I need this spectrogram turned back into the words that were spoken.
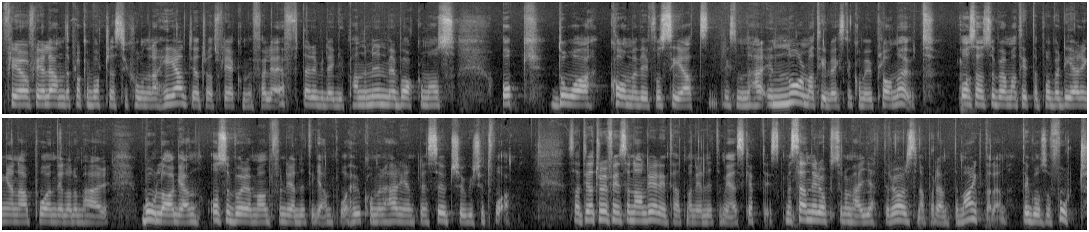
Fler och fler länder plockar bort restriktionerna helt. Jag tror att fler kommer följa efter. Vi lägger pandemin mer bakom oss. Och då kommer vi få se att liksom, den här enorma tillväxten kommer att plana ut. Och sen så börjar man titta på värderingarna på en del av de här bolagen. Och så börjar man fundera lite grann på hur kommer det här egentligen se ut 2022. Så att jag tror det finns en anledning till att man är lite mer skeptisk. Men sen är det också de här jätterörelserna på räntemarknaden. Det går så fort.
